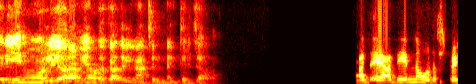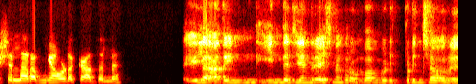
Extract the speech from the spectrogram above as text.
தெரியணுமோ இல்லையா ரம்யாவோட காதல் என்னாச்சுன்னு எனக்கு தெரிஞ்சாகும் அது அது என்ன ஒரு ஸ்பெஷல்லா ரம்யாவோட காதல்? இல்ல அது இந்த ஜெனரேஷனுக்கு ரொம்ப பிடி பிடிச்ச ஒரு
